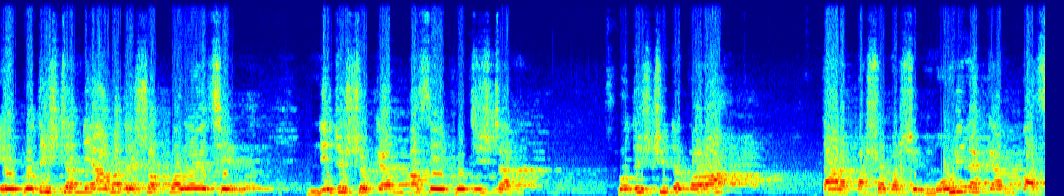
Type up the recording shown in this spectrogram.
এই প্রতিষ্ঠান নিয়ে আমাদের স্বপ্ন রয়েছে নিজস্ব ক্যাম্পাসে এই প্রতিষ্ঠান প্রতিষ্ঠিত করা, তার পাশাপাশি মহিলা ক্যাম্পাস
